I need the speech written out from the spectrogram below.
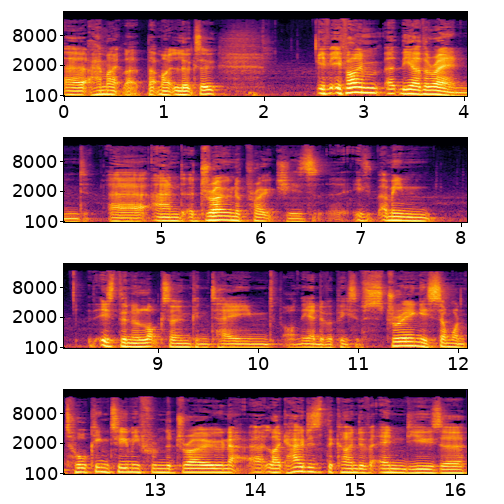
uh, how might that, that might look. So if if I'm at the other end uh, and a drone approaches, is, I mean, is the naloxone contained on the end of a piece of string? Is someone talking to me from the drone? Uh, like, how does the kind of end user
